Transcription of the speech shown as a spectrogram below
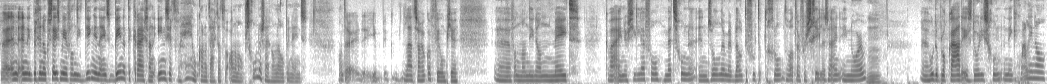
En, en ik begin ook steeds meer van die dingen ineens binnen te krijgen aan inzicht van... hé, hoe kan het eigenlijk dat we allemaal op schoenen zijn gaan lopen ineens? Want er, je, laatst zag ik ook een filmpje eh, van een man die dan meet qua energielevel met schoenen en zonder, met blote voet op de grond. Wat er verschillen zijn, enorm. Hm. Eh, hoe de blokkade is door die schoen. En dan denk ik, maar alleen al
